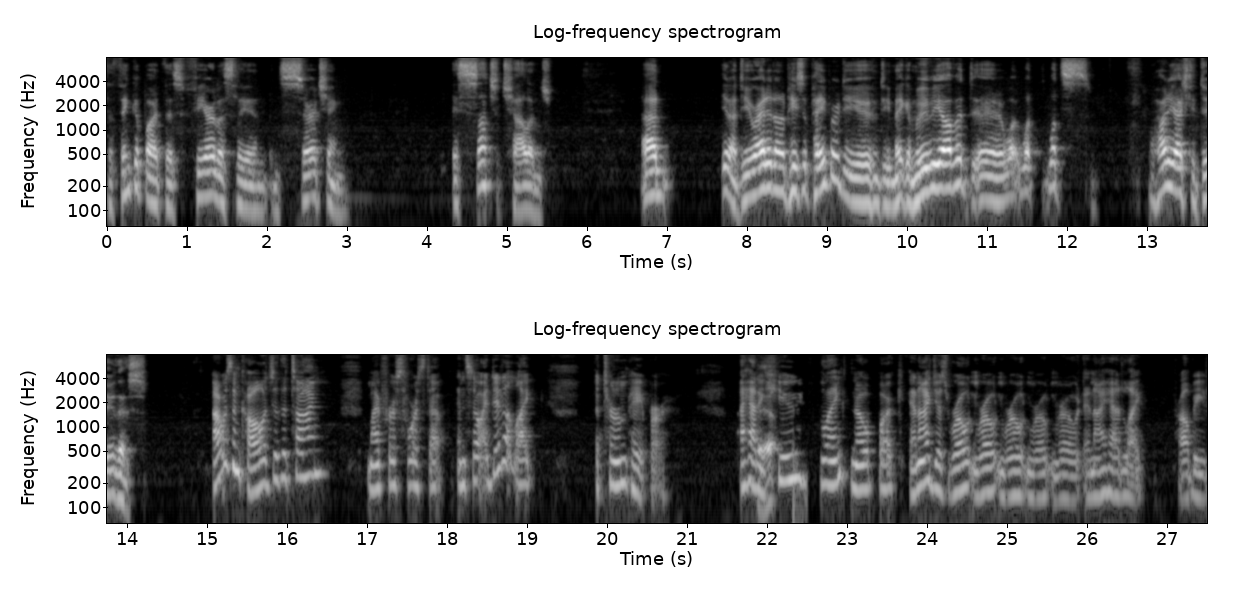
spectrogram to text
to think about this fearlessly and, and searching is such a challenge. And you know, do you write it on a piece of paper? Do you do you make a movie of it? Uh, what what what's how do you actually do this? i was in college at the time my first four step and so i did it like a term paper i had a huge blank notebook and i just wrote and wrote and wrote and wrote and wrote and i had like probably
